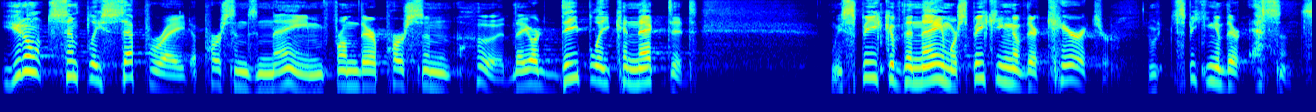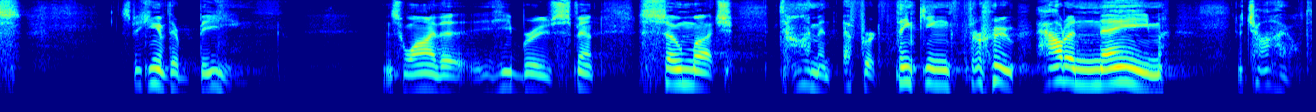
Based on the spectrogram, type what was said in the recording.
you don't simply separate a person's name from their personhood. They are deeply connected. we speak of the name, we're speaking of their character, we're speaking of their essence, speaking of their being. That's why the Hebrews spent so much time and effort thinking through how to name a child.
